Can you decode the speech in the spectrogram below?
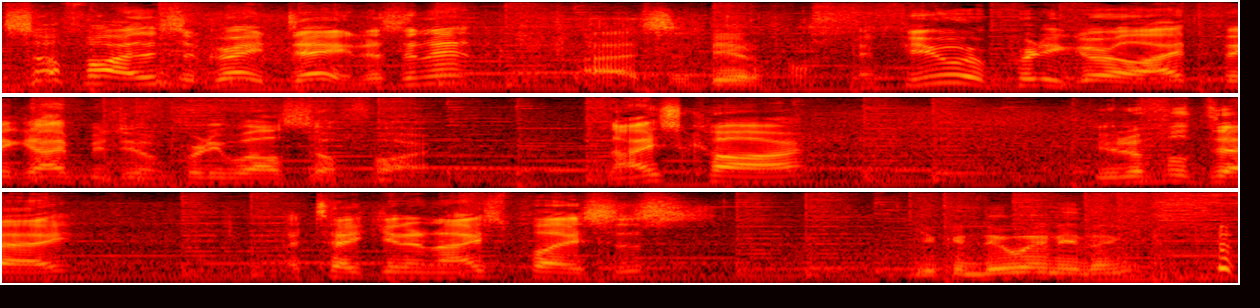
So far, this is a great date, isn't it? Uh, this is beautiful. If you were a pretty girl, I think I'd be doing pretty well so far. Nice car, beautiful day. I take you to nice places. You can do anything.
